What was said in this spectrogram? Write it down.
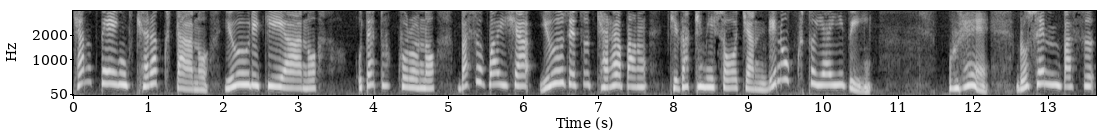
キャンペーンキャラクターの有力屋の歌ところのバス会社融絶キャラバン手書きみそうちゃんでのくとやいびん。うれ、路線バス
